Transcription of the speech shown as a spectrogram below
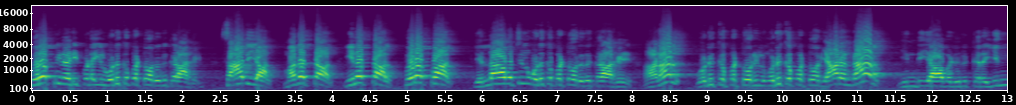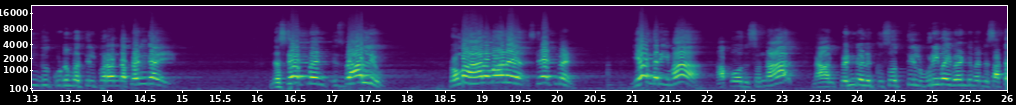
பிறப்பின் அடிப்படையில் ஒடுக்கப்பட்டோர் இருக்கிறார்கள். சாதியால் மதத்தால் இனத்தால் பிறப்பால் எல்லாவற்றிலும் ஒடுக்கப்பட்டோர் இருக்கிறார்கள். ஆனால் ஒடுக்கப்பட்டோரில் ஒடுக்கப்பட்டோர் யார் என்றால் இந்தியாவில் இருக்கிற இந்து குடும்பத்தில் பிறந்த பெண்கள். இந்த ஸ்டேட்மெண்ட் இஸ் வேல்யூ ரொம்ப ஆழமான ஸ்டேட்மெண்ட் ஏன் தெரியுமா? அப்போது சொன்னார் நான் பெண்களுக்கு சொத்தில் உரிமை வேண்டும் என்று சட்ட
